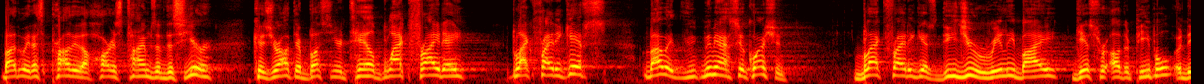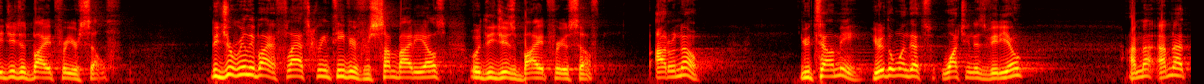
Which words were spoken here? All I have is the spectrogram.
by the way, that's probably the hardest times of this year because you're out there busting your tail Black Friday, Black Friday gifts. By the way, let me ask you a question. Black Friday gifts, did you really buy gifts for other people or did you just buy it for yourself? Did you really buy a flat screen TV for somebody else or did you just buy it for yourself? I don't know. You tell me. You're the one that's watching this video. I'm not, I'm not,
